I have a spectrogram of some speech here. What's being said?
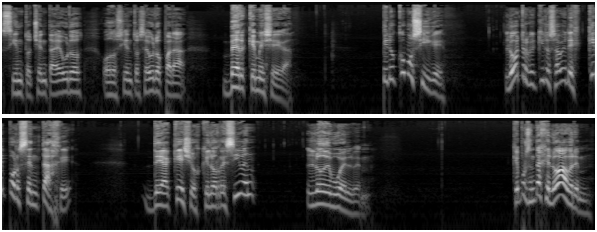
180 euros o 200 euros para ver qué me llega. Pero ¿cómo sigue? Lo otro que quiero saber es qué porcentaje de aquellos que lo reciben lo devuelven. ¿Qué porcentaje lo abren?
